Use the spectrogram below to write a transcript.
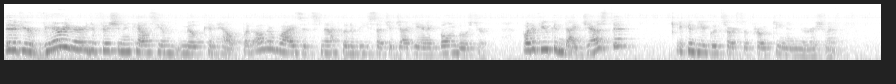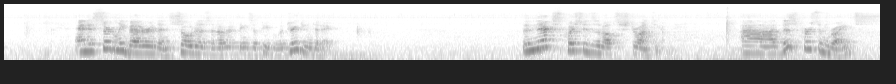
that if you're very, very deficient in calcium, milk can help, but otherwise it's not going to be such a gigantic bone booster. But if you can digest it, it can be a good source of protein and nourishment. And it's certainly better than sodas and other things that people are drinking today. The next question is about strontium. Uh, this person writes,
